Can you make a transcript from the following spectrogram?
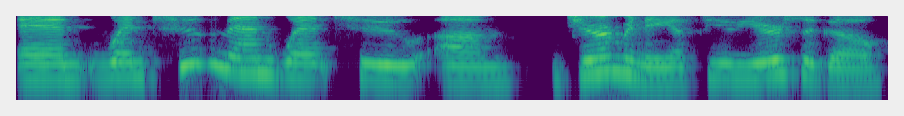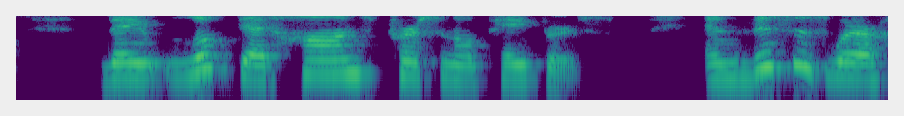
And when two men went to um, Germany a few years ago, they looked at Hahn's personal papers. And this is where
